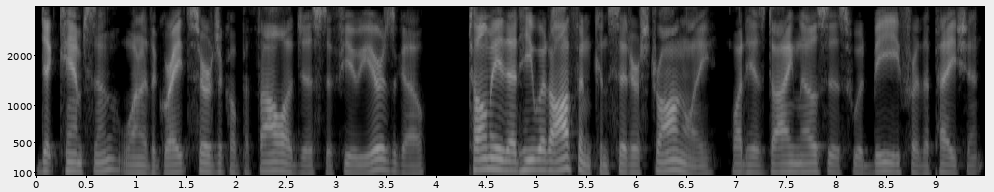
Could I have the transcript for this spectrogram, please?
Dick Kempson, one of the great surgical pathologists a few years ago, told me that he would often consider strongly what his diagnosis would be for the patient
